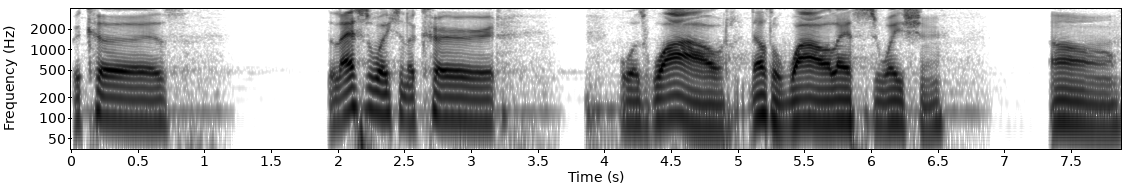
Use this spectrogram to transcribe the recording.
because the last situation occurred was wild. That was a wild last situation. Um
